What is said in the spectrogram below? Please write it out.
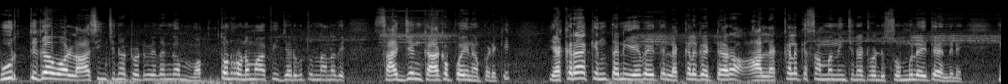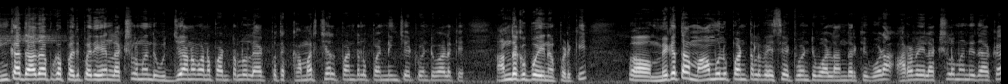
పూర్తిగా వాళ్ళు ఆశించినటువంటి విధంగా మొత్తం రుణమాఫీ జరుగుతుందన్నది సాధ్యం కాకపోయినప్పటికీ ఎకరాకింతని ఏవైతే లెక్కలు కట్టారో ఆ లెక్కలకి సంబంధించినటువంటి సొమ్ములు అయితే అందినాయి. ఇంకా దాదాపుగా పది పదిహేను లక్షల మంది ఉద్యానవన పంటలు లేకపోతే కమర్షియల్ పంటలు పండించేటువంటి వాళ్ళకి అందకపోయినప్పటికీ మిగతా మామూలు పంటలు వేసేటువంటి వాళ్ళందరికీ కూడా అరవై లక్షల మంది దాకా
